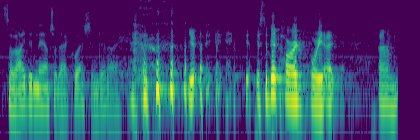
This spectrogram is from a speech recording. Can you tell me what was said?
So I didn't answer that question, did I? it's a bit hard for you. I, um,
